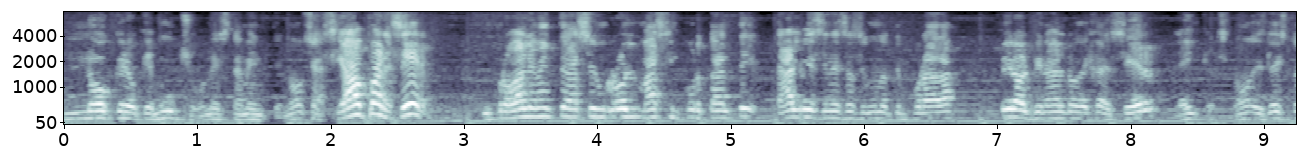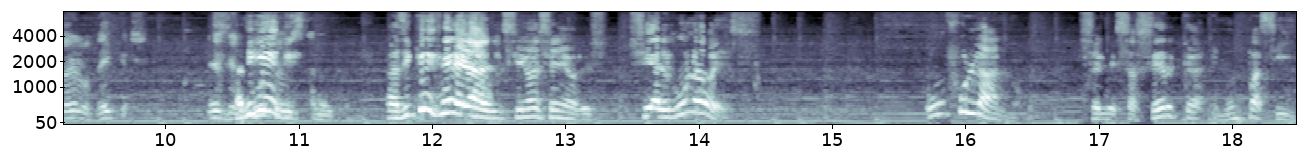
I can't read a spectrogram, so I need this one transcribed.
No creo que mucho, honestamente, ¿no? O sea, sí va a aparecer y probablemente va a ser un rol más importante, tal vez en esa segunda temporada, pero al final no deja de ser Lakers, ¿no? Es la historia de los Lakers. Desde así, que, así que en general, señores y señores, si alguna vez un fulano se les acerca en un pasillo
